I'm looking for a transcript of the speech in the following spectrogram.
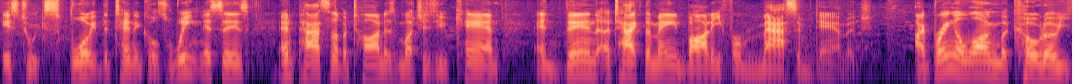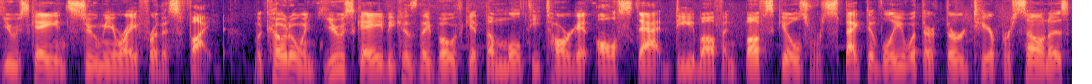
is to exploit the tentacle's weaknesses and pass the baton as much as you can, and then attack the main body for massive damage. I bring along Makoto, Yusuke, and Sumire for this fight. Makoto and Yusuke because they both get the multi-target all-stat debuff and buff skills respectively with their third tier personas,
